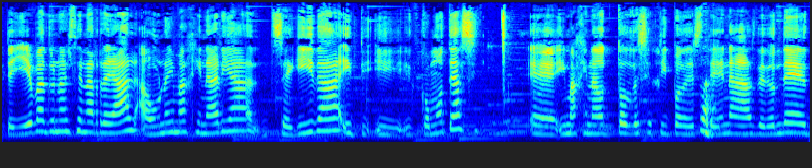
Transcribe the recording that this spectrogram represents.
te- lleva de una escena real a una imaginaria seguida y, y cómo te has... eh, imaginado todo ese tipo de escenas? ¿De dónde,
